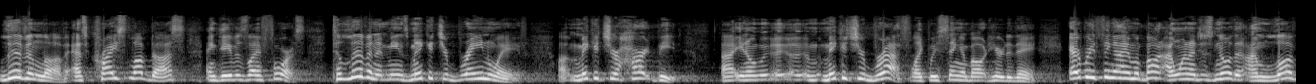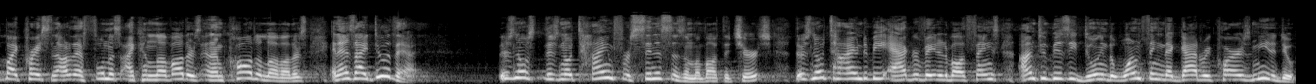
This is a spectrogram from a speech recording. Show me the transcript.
Live in love as Christ loved us and gave his life for us. To live in it means make it your brainwave, uh, make it your heartbeat. Uh, you know, uh, uh, make it your breath, like we sing about here today. Everything I am about, I want to just know that I'm loved by Christ, and out of that fullness, I can love others, and I'm called to love others. And as I do that, there's no, there's no time for cynicism about the church. There's no time to be aggravated about things. I'm too busy doing the one thing that God requires me to do.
